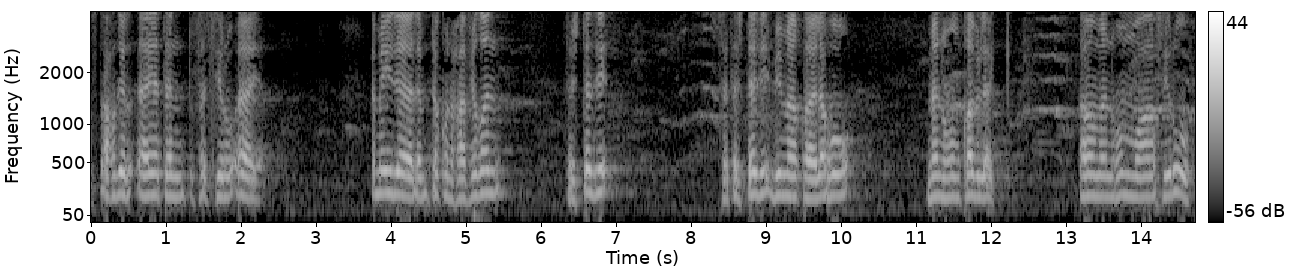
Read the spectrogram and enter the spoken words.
فتستحضر آية تفسر آية. أما إذا لم تكن حافظا فاجتزئ ستجتزئ بما قاله من هم قبلك أو من هم معاصروك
